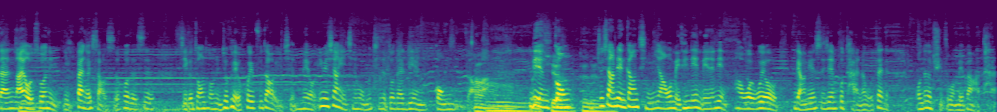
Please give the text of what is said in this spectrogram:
单，哪有说你你半个小时或者是几个钟头你就可以恢复到以前没有？因为像以前我们其实都在练功，你知道吗？啊，练功对对，对就像练钢琴一样，我每天练，每天练。啊，我我有两年时间不弹了，我在我那个曲子我没办法弹，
